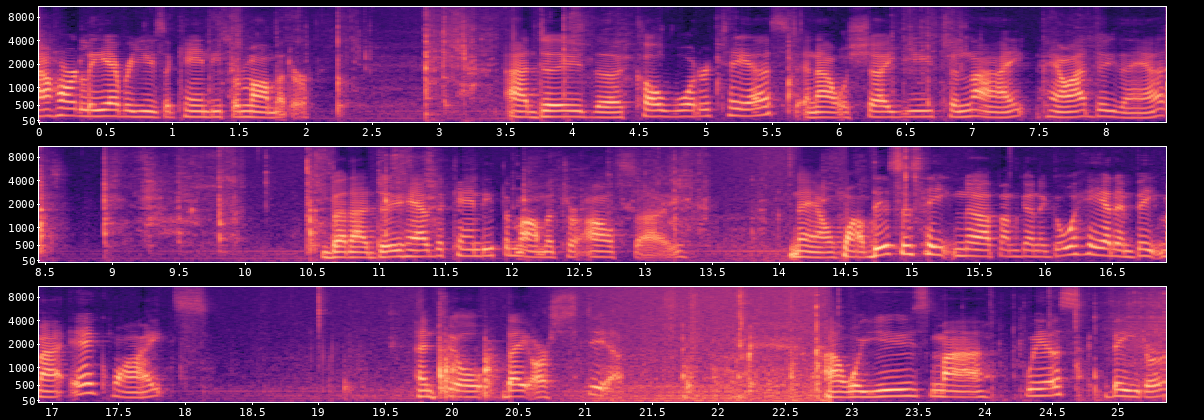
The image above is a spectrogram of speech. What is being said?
I hardly ever use a candy thermometer. I do the cold water test, and I will show you tonight how I do that. But I do have the candy thermometer also. Now, while this is heating up, I'm going to go ahead and beat my egg whites until they are stiff. I will use my whisk beater.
